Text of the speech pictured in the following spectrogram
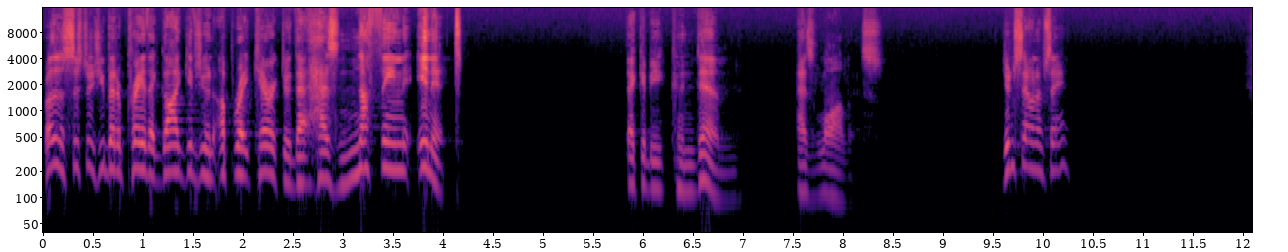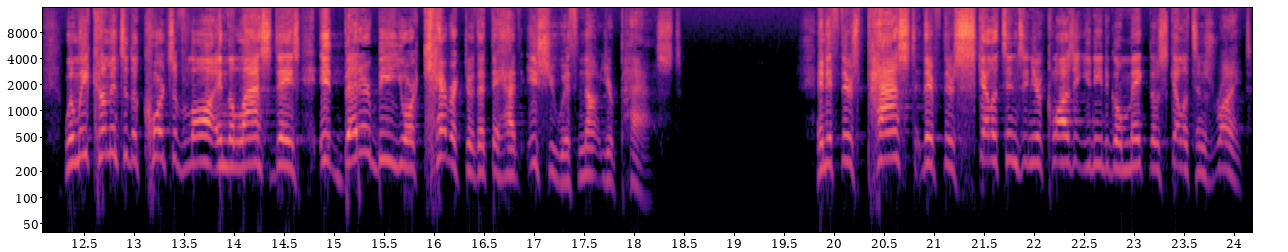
Brothers and sisters, you better pray that God gives you an upright character that has nothing in it that could be condemned as lawless. Do you understand what I'm saying? When we come into the courts of law in the last days, it better be your character that they have issue with, not your past. And if there's past, if there's skeletons in your closet, you need to go make those skeletons right.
